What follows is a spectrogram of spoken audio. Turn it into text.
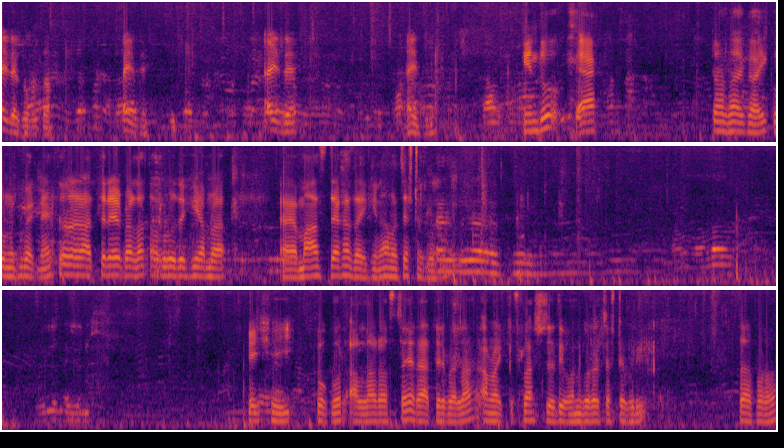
এই কবুতর, এই যে এই যে এই যে। কিন্তু একটা জায়গায় কোনো কি ব্যাগ নেই। তো রাত্রের বেলা তারপরে দেখি আমরা মাছ দেখা যায় কিনা, আমরা চেষ্টা করব এই সেই পুকুর আল্লাহর রাস্তায় রাতের বেলা। আমরা একটু ফ্লাশ যদি অন করার চেষ্টা করি, তারপরও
